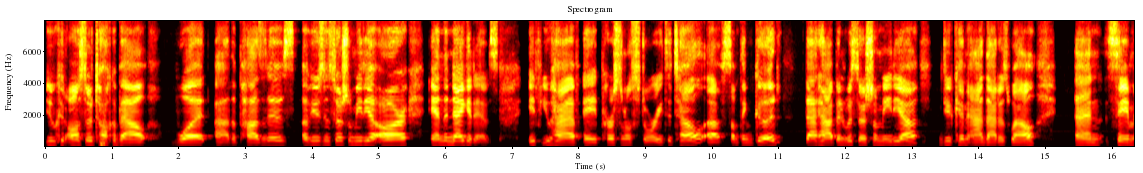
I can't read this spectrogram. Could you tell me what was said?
you could also talk about what uh, the positives of using social media are and the negatives. If you have a personal story to tell of something good that happened with social media, you can add that as well. And same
